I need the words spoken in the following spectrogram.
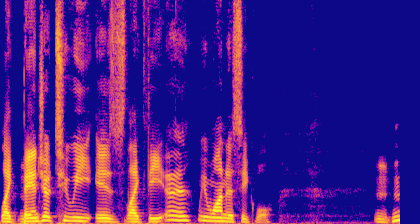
Like Banjo Tooie is like the eh, we wanted a sequel. hmm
